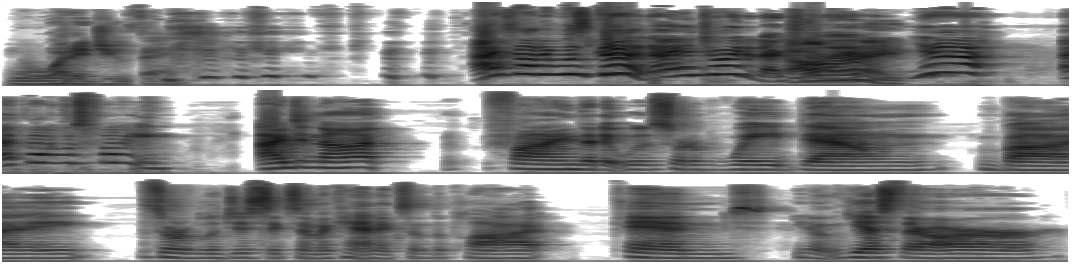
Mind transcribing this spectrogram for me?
what did you think? I thought it was good. I enjoyed it actually. All right. Yeah, I thought it was funny. I did not find that it was sort of weighed down by sort of logistics and mechanics of the plot. And, you know, yes, there are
